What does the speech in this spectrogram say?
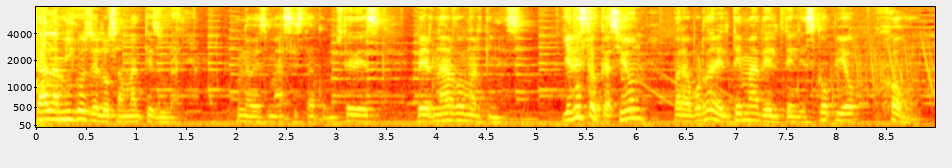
Tal amigos de los amantes de Urania? Una vez más está con ustedes Bernardo Martínez. Y en esta ocasión para abordar el tema del telescopio Hubble.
